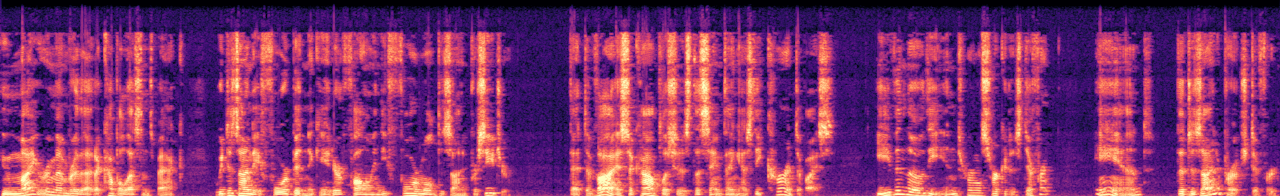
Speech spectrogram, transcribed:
You might remember that a couple lessons back, we designed a 4-bit negator following the formal design procedure. That device accomplishes the same thing as the current device, even though the internal circuit is different and the design approach differed.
